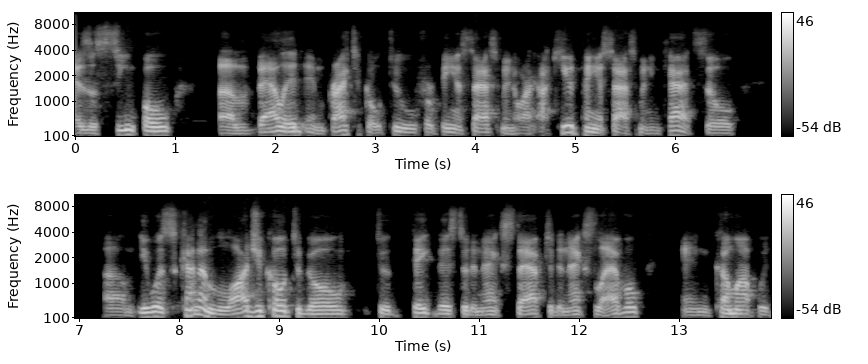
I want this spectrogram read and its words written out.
as a simple, uh, valid, and practical tool for pain assessment or acute pain assessment in cats. So um, it was kind of logical to go to take this to the next step, to the next level, and come up with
